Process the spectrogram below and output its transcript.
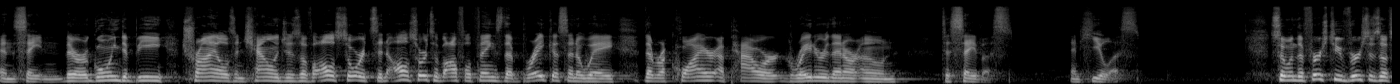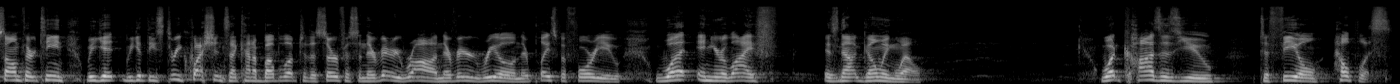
and Satan. There are going to be trials and challenges of all sorts and all sorts of awful things that break us in a way that require a power greater than our own to save us and heal us. So, in the first two verses of Psalm 13, we get, we get these three questions that kind of bubble up to the surface, and they're very raw and they're very real and they're placed before you. What in your life is not going well? What causes you to feel helpless?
